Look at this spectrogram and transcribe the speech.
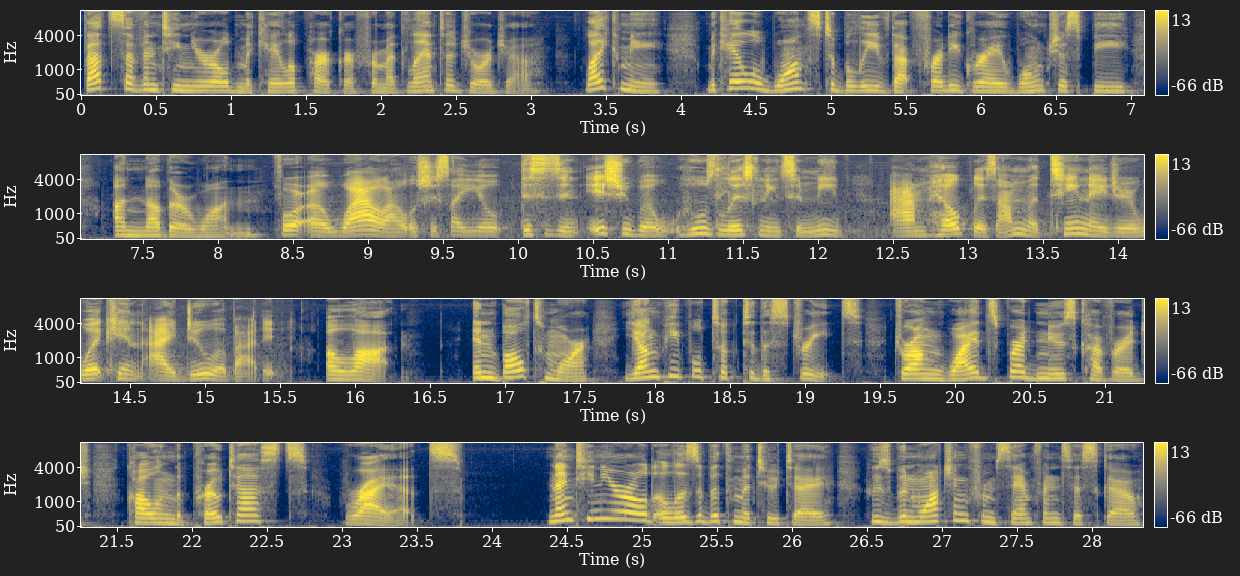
That's 17 year old Michaela Parker from Atlanta, Georgia. Like me, Michaela wants to believe that Freddie Gray won't just be another one. For a while, I was just like, yo, this is an issue, but who's listening to me? I'm helpless. I'm a teenager. What can I do about it? A lot. In Baltimore, young people took to the streets, drawing widespread news coverage calling the protests riots. 19 year old Elizabeth Matute, who's been watching from San Francisco,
